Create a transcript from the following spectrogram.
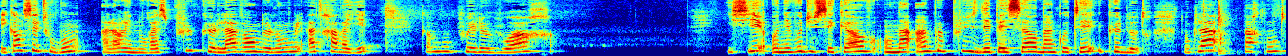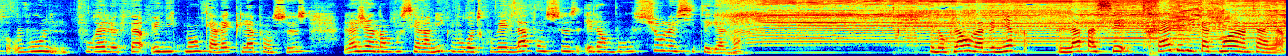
Et quand c'est tout bon, alors il nous reste plus que l'avant de l'ongle à travailler. Comme vous pouvez le voir, Ici, au niveau du C-curve, on a un peu plus d'épaisseur d'un côté que de l'autre. Donc là, par contre, vous pourrez le faire uniquement qu'avec la ponceuse. Là, j'ai un embout céramique. Vous retrouvez la ponceuse et l'embout sur le site également. Et donc là, on va venir la passer très délicatement à l'intérieur.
